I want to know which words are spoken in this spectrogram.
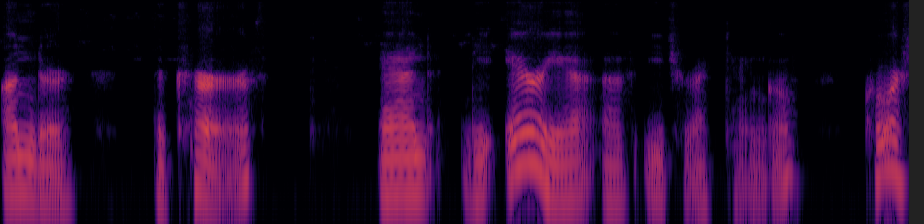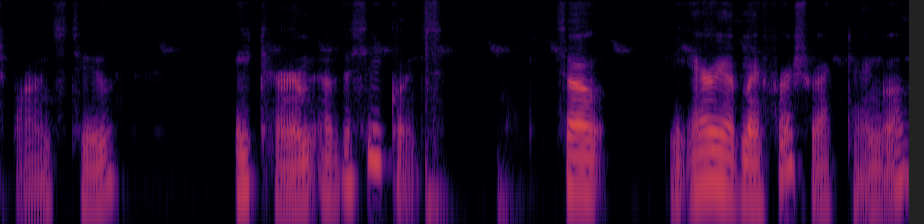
under the curve, and the area of each rectangle corresponds to a term of the sequence. So the area of my first rectangle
